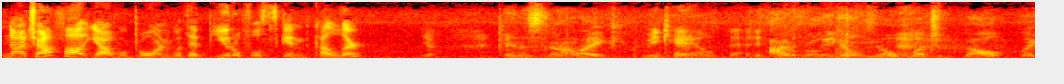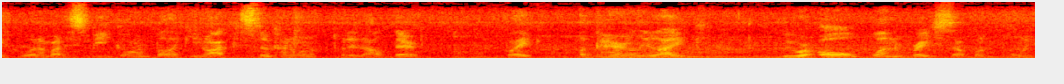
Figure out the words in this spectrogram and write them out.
not your fault. Y'all were born with a beautiful skin color. Yeah. And it's not like We can't help that. I really don't know much about like what I'm about to speak on, but like you know I still kind of want to put it out there. Uh-huh. Like apparently like we were all one race at one point.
